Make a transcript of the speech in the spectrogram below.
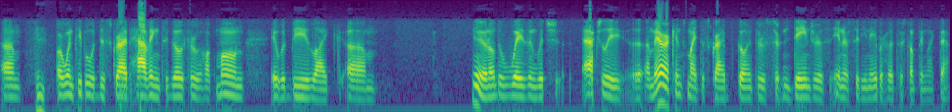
Um, hmm. Or when people would describe having to go through Hoc Mon, it would be like, um, you know, the ways in which actually uh, Americans might describe going through certain dangerous inner city neighborhoods or something like that.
